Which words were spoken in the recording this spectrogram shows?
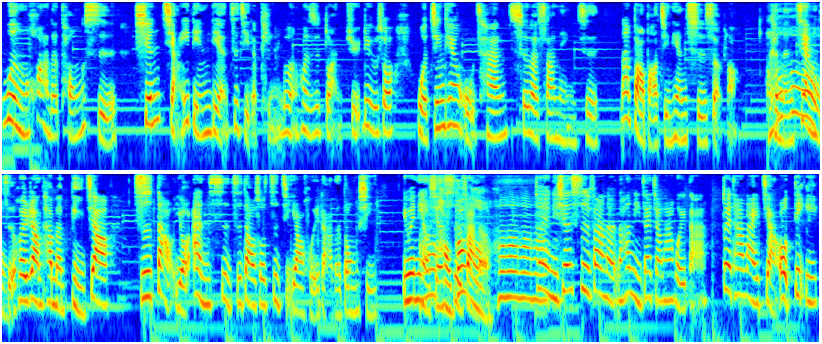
问话的同时，嗯、先讲一点点自己的评论或者是短句，例如说我今天午餐吃了三明治。那宝宝今天吃什么？可能这样子会让他们比较知道有暗示知道说自己要回答的东西。因为你有先示范了对你先示范了然后你再教他回答。对他来讲哦第一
